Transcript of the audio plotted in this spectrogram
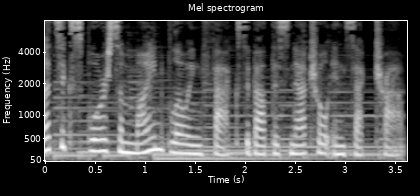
Let's explore some mind-blowing facts about this natural insect trap.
